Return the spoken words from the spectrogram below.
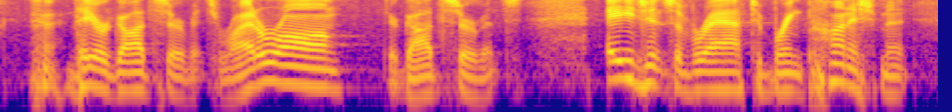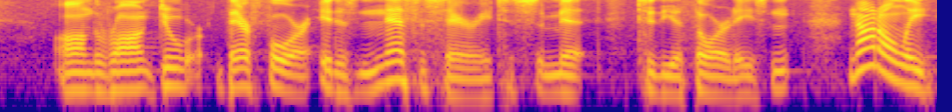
they are God's servants. Right or wrong, they're God's servants. Agents of wrath to bring punishment on the wrongdoer. Therefore, it is necessary to submit to the authorities, not only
